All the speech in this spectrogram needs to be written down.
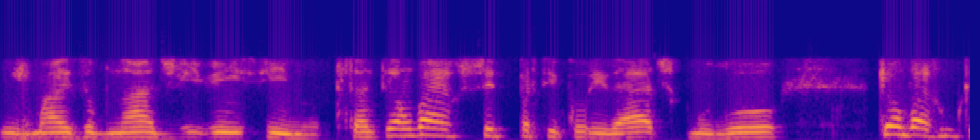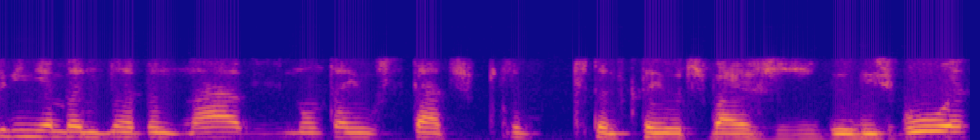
e os mais abonados vivem em cima. Portanto, é um bairro cheio de particularidades, que mudou, que é um bairro um bocadinho abandonado, não tem os status, portanto, que tem outros bairros de Lisboa,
